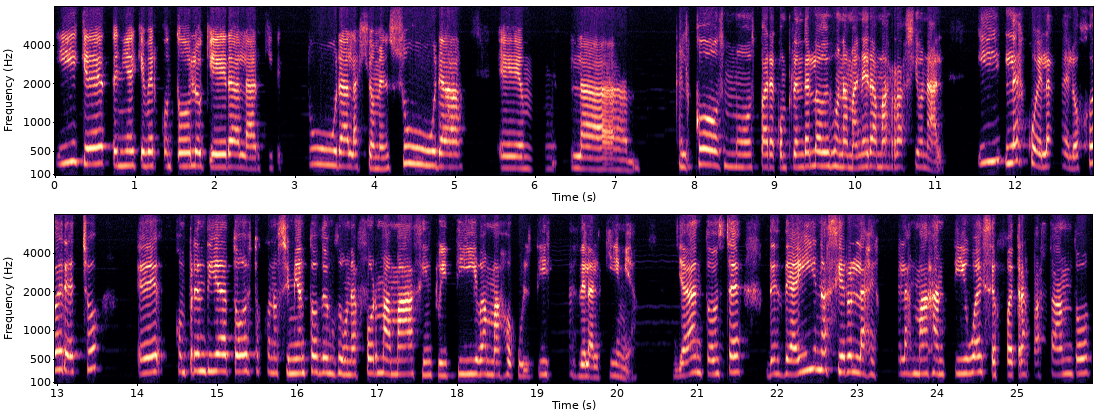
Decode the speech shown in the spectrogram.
y que tenía que ver con todo lo que era la arquitectura, la geomensura, em, el cosmos, para comprenderlo de una manera más racional. Y la escuela del ojo derecho eh, comprendía todos estos conocimientos de, una forma más intuitiva, más ocultista, de la alquimia. ¿ya? Entonces, desde ahí nacieron las escuelas las más antiguas y se fue traspasando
